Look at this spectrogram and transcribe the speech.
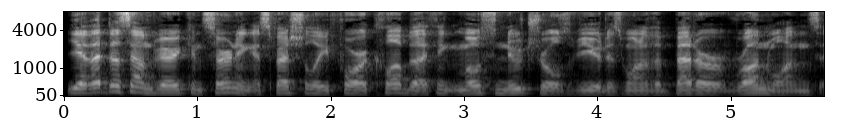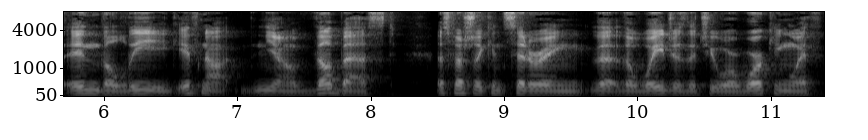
Yeah, that does sound very concerning, especially for a club that I think most neutrals viewed as one of the better run ones in the league, if not, you know, the best, especially considering the the wages that you were working with.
